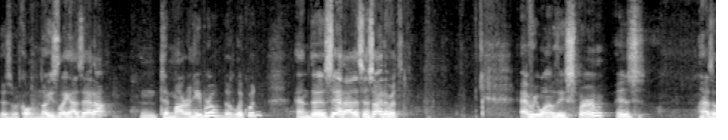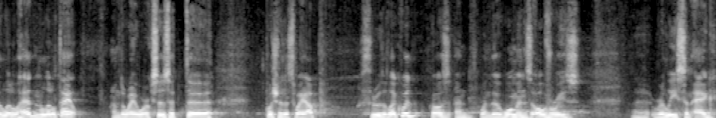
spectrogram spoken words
There's what we call noisle hazera, in temar in Hebrew, the liquid, and the zera that's inside of it. Every one of these sperm is has a little head and a little tail. And the way it works is it uh, pushes its way up through the liquid, goes, and when the woman's ovaries uh, release an egg,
